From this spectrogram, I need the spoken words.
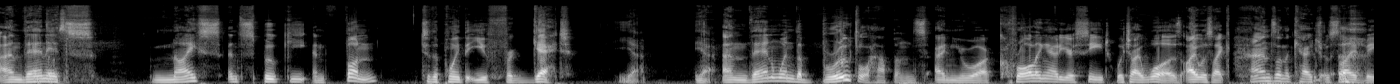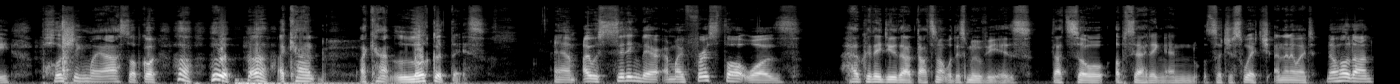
And then it's nice and spooky and fun to the point that you forget Yeah. Yeah. And then when the brutal happens and you are crawling out of your seat, which I was, I was like hands on the couch beside me, pushing my ass up, going, huh, huh, huh, I can't, I can't look at this. Um, I was sitting there and my first thought was, how could they do that? That's not what this movie is. That's so upsetting and such a switch. And then I went, no, hold on.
